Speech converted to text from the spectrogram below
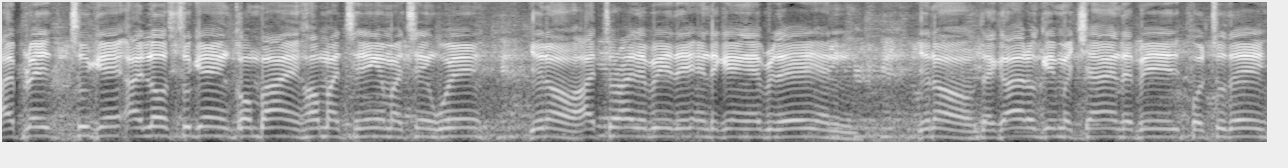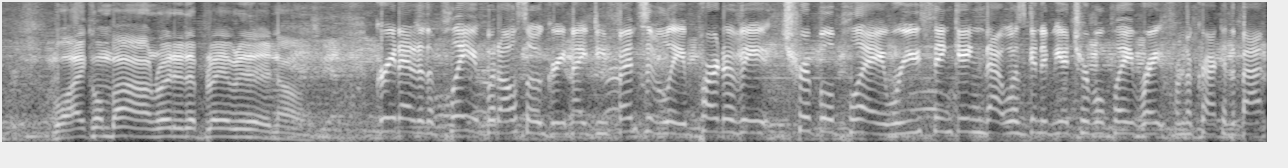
I played two games. I lost two games combined. Help my team and my team win. You know, I try to be in the game every day, and you know, they gotta give me a chance to be for today. Well, I come back. I'm ready to play every day now. Great out of the plate, but also a great night defensively. Part of a triple play. Were you thinking that was going to be a triple play right from the crack of the bat?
